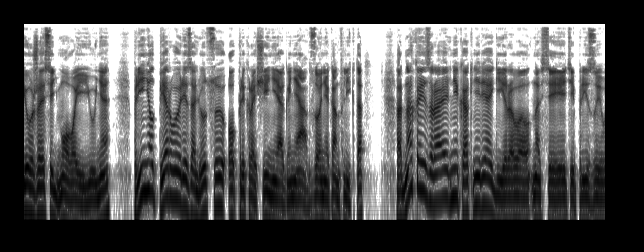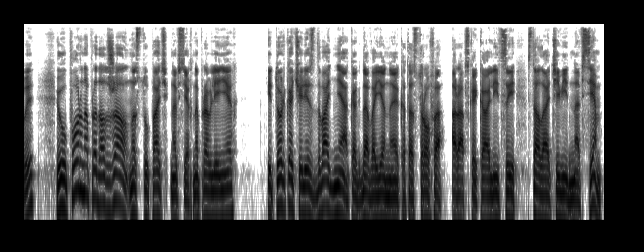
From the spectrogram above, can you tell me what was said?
и уже 7 июня принял первую резолюцию о прекращении огня в зоне конфликта. Однако Израиль никак не реагировал на все эти призывы и упорно продолжал наступать на всех направлениях. И только через два дня, когда военная катастрофа арабской коалиции стала очевидна всем,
